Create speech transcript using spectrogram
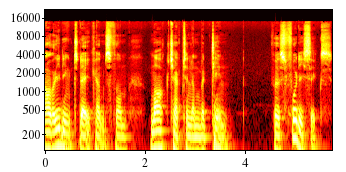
Our reading today comes from Mark chapter number 10, verse 46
